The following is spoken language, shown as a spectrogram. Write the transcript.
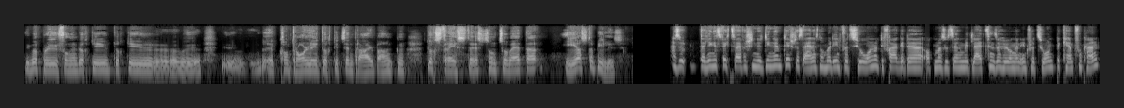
Überprüfungen, durch die, durch die äh, Kontrolle, durch die Zentralbanken, durch Stresstests und so weiter eher stabil ist. Also da liegen jetzt vielleicht zwei verschiedene Dinge am Tisch. Das eine ist nochmal die Inflation und die Frage der, ob man sozusagen mit Leitzinserhöhungen Inflation bekämpfen kann.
